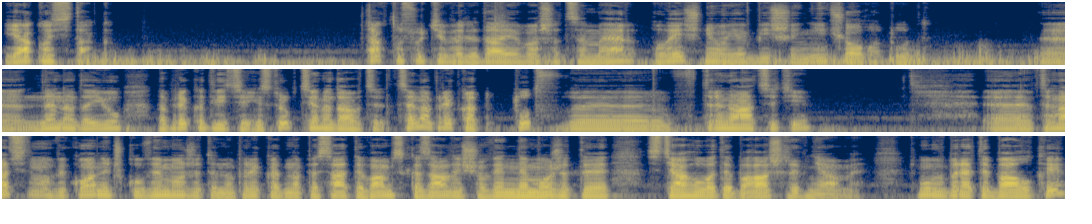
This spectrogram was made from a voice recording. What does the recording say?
Якось так. Так, по суті, виглядає ваша ЦМР. Лишнього я більше нічого тут е, не надаю. Наприклад, дивіться, інструкція надавця. Це, наприклад, тут е, в 13 Е, В 13-му віконечку ви можете, наприклад, написати, вам сказали, що ви не можете стягувати багаж рівнями. Тому ви берете балки,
